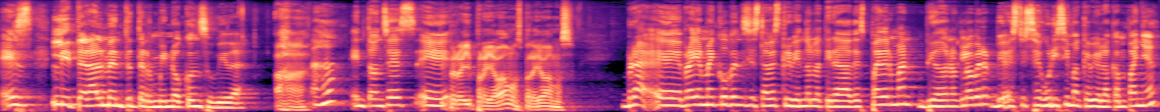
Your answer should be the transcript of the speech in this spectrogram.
Es literalmente terminó con su vida. Ajá. Ajá. Entonces, eh, Pero para allá vamos, para allá vamos. Bra- eh, Brian Michael Bendis estaba escribiendo la tirada de Spider-Man, vio a Donald Glover, vio- estoy segurísima que vio la campaña.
